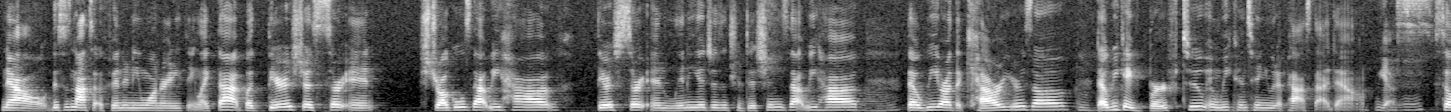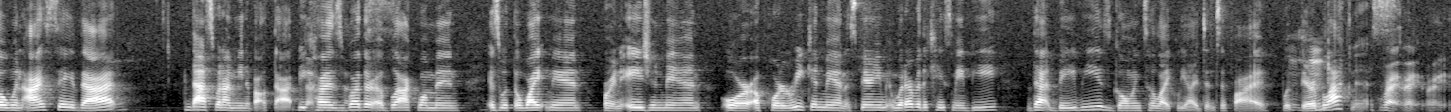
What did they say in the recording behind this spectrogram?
Now, this is not to offend anyone or anything like that, but there's just certain struggles that we have. There's certain lineages and traditions that we have that we are the carriers of, that we mm-hmm. gave birth to, and we mm-hmm. continue to pass that down. Yes. Mm-hmm. So when I say that, that's what I mean about that. makes Because whether a black woman is with a white man or an Asian man or a Puerto Rican man, a Spaniard man, whatever the case may be, that baby is going to likely identify with their blackness. Right, right, right.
